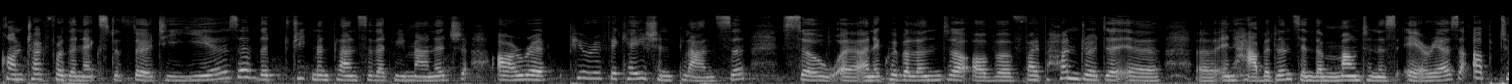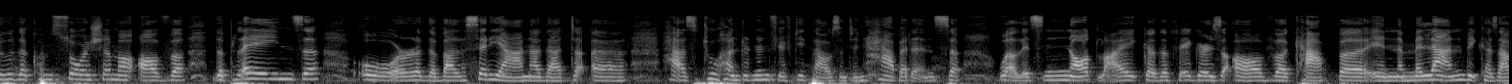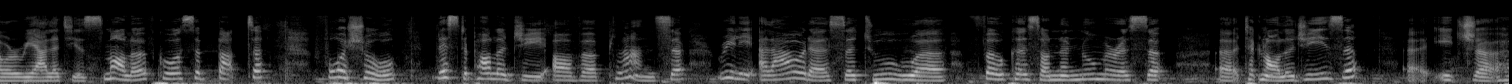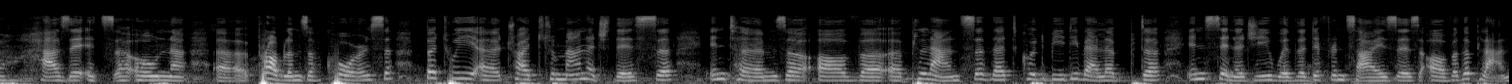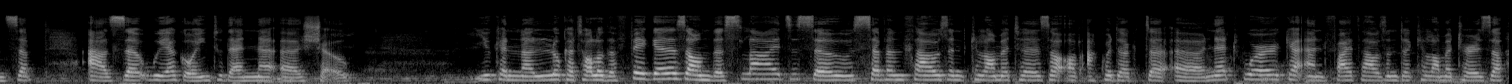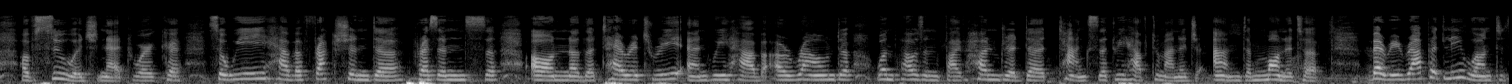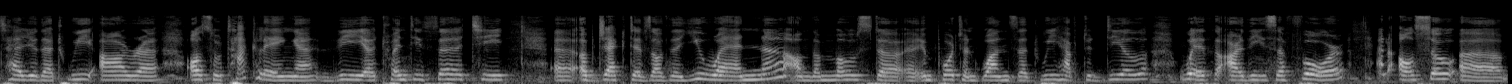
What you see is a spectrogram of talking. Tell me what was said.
contract for the next 30 years. The treatment plants that we manage are uh, purification plants, so uh, an equivalent of uh, 500 uh, uh, inhabitants in the mountainous areas, up to the consortium of uh, the plains or the Val Seriana that has 250,000 inhabitants. Well, it's not like the figures of CAP in Milan because our reality is smaller, of course, but for sure, this topology of uh, plants uh, really allowed us uh, to uh, focus on numerous uh, uh, technologies. Uh, each uh, has its uh, own problems, of course, but we tried to manage this in terms of plants that could be developed in synergy with the different sizes of the plants, as we are going to then show. You can uh, look at all of the figures on the slides. So 7,000 kilometers of aqueduct uh, network and 5,000 kilometers uh, of sewage network. So we have a fractioned uh, presence on the territory and we have around 1,500 uh, tanks that we have to manage and monitor. Very rapidly, we want to tell you that we are uh, also tackling the 2030 30 uh, objectives of the UN. On the most uh, important ones that we have to deal with are these uh, four, and also uh,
